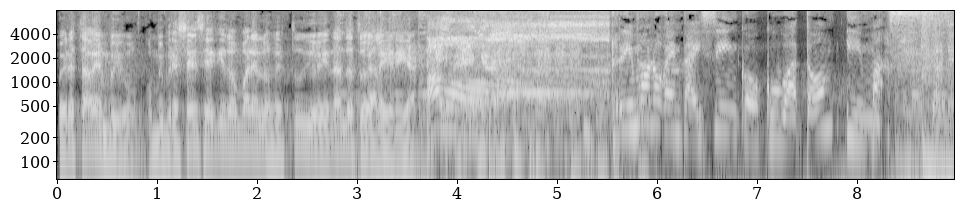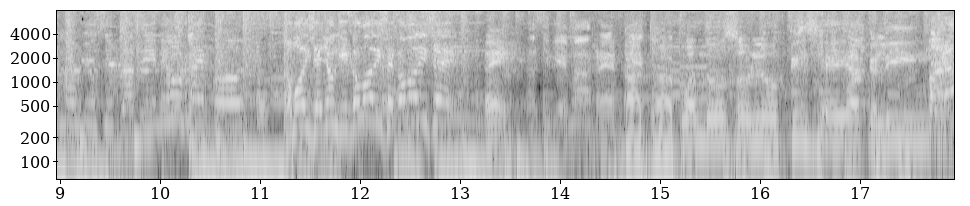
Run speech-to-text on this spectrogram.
pero esta vez en vivo, con mi presencia aquí, Don Mario, en los estudios, llenando esto de alegría. ¡Vamos! Ritmo 95, Cubatón y más. ¿Cómo dice Yonki? ¿Cómo dice? ¿Cómo dice? Hey. Así que más. ¿Hasta cuándo son los 15 Jacqueline? Para,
